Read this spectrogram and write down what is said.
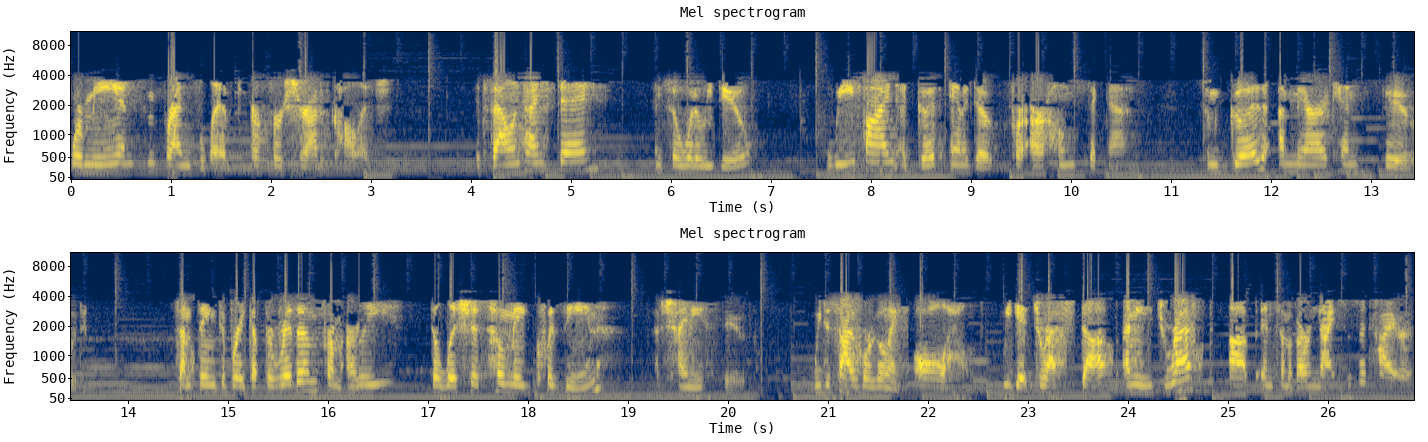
where me and some friends lived our first year out of college. It's Valentine's Day, and so what do we do? We find a good antidote for our homesickness. Some good American food. Something to break up the rhythm from our delicious homemade cuisine of Chinese food. We decide we're going all out. We get dressed up, I mean, dressed up in some of our nicest attire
